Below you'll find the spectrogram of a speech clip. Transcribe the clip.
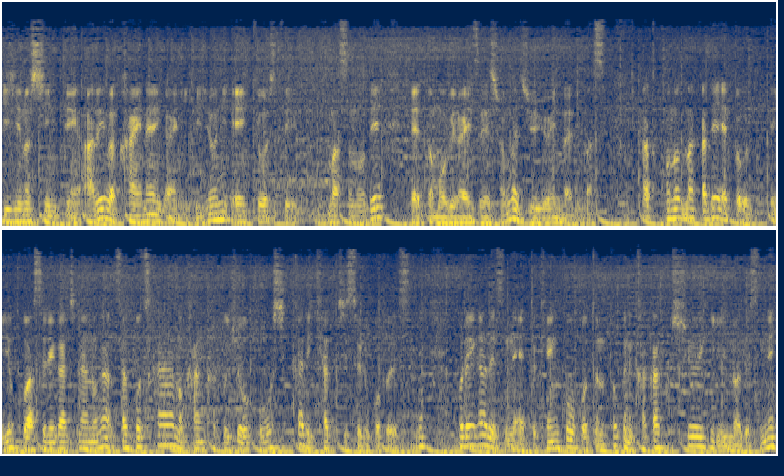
肘の進展あるいは体内外に非常に影響していますので、えっと、モビライゼーションが重要になります。あとこの中で、えっと、よく忘れがちなのが座骨からの感覚情報をしっかりキャッチすることですね。これがですね、えっと、肩甲骨の特に下角周囲のですね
